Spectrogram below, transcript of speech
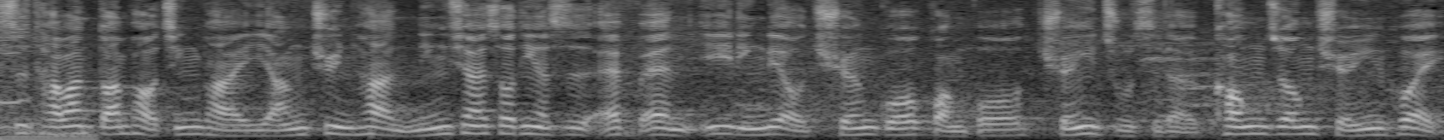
我是台湾短跑金牌杨俊翰，您现在收听的是 FM 一零六全国广播全域主持的空中全运会。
